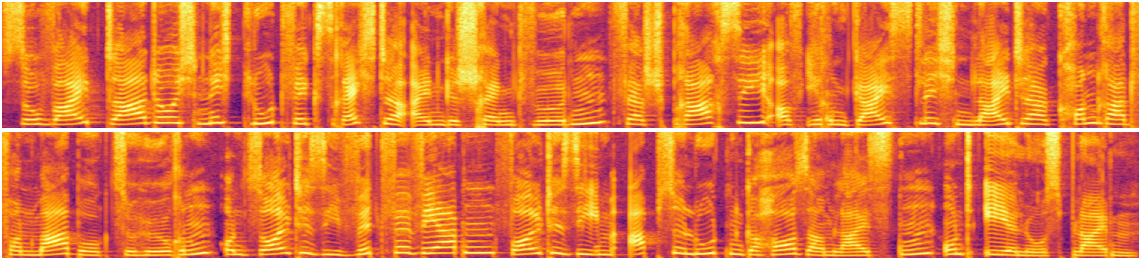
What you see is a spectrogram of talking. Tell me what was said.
Soweit dadurch nicht Ludwigs Rechte eingeschränkt würden, versprach sie, auf ihren geistlichen Leiter Konrad von Marburg zu hören, und sollte sie Witwe werden, wollte sie ihm absoluten Gehorsam leisten und ehelos bleiben.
